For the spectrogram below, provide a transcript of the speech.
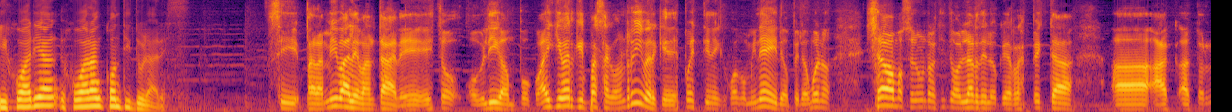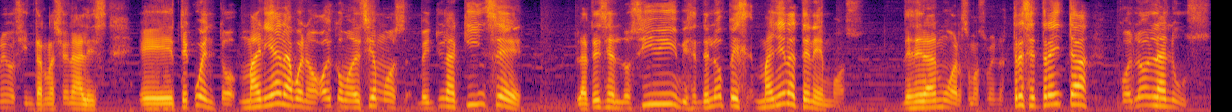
y jugarían, jugarán con titulares. Sí, para mí va a levantar, ¿eh? esto obliga un poco. Hay que ver qué pasa con River, que después tiene que jugar con Mineiro, pero bueno, ya vamos en un ratito a hablar de lo que respecta a, torneos internacionales. Eh, te cuento, mañana, bueno, hoy como decíamos, 21 a 15, Platense del Dosivi, Vicente López. Mañana tenemos, desde el almuerzo más o menos, 13.30, Colón Lanús.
